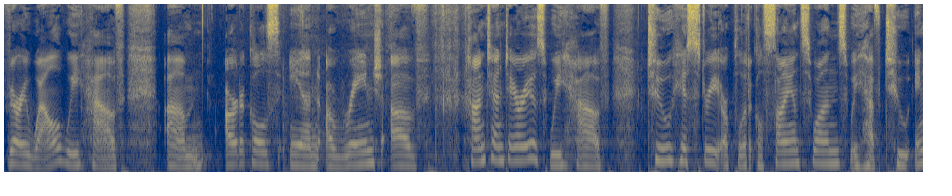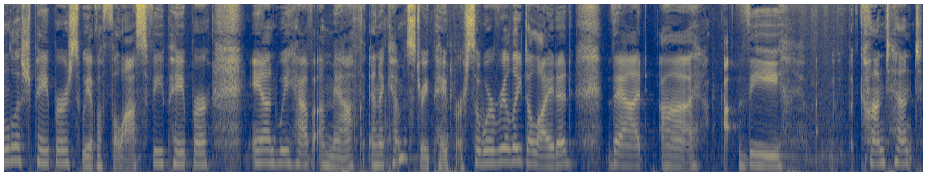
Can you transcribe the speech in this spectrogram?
very well. We have um, articles in a range of content areas. We have two history or political science ones, we have two English papers, we have a philosophy paper, and we have a math and a chemistry paper. So we're really delighted that uh, the content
